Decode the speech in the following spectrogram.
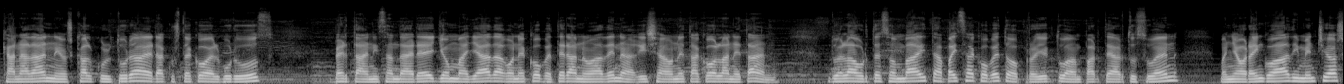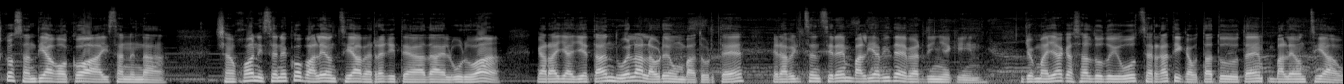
Kanadan Euskal kultura erakusteko helburuz. Bertan izan da ere Jon Maia dagoneko veteranoa dena gisa honetako lanetan. Duela urte zonbait apaizako beto proiektuan parte hartu zuen, baina oraingoa dimentsio asko zandiagokoa izanen da. San Juan izeneko baleontzia berregitea da helburua. Garai haietan duela laureun bat urte, erabiltzen ziren baliabide berdinekin. Jon Maiak azaldu dugu zergatik hautatu duten baleontzi hau.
